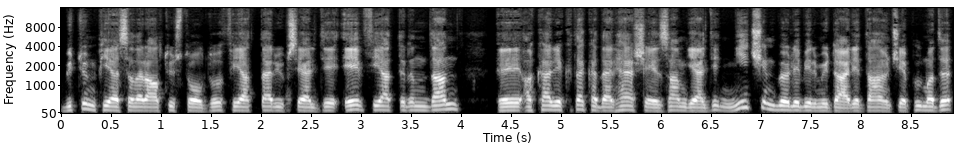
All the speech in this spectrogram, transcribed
Bütün piyasalar alt üst oldu. Fiyatlar yükseldi. Ev fiyatlarından e, akaryakıta kadar her şeye zam geldi. Niçin böyle bir müdahale daha önce yapılmadı?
